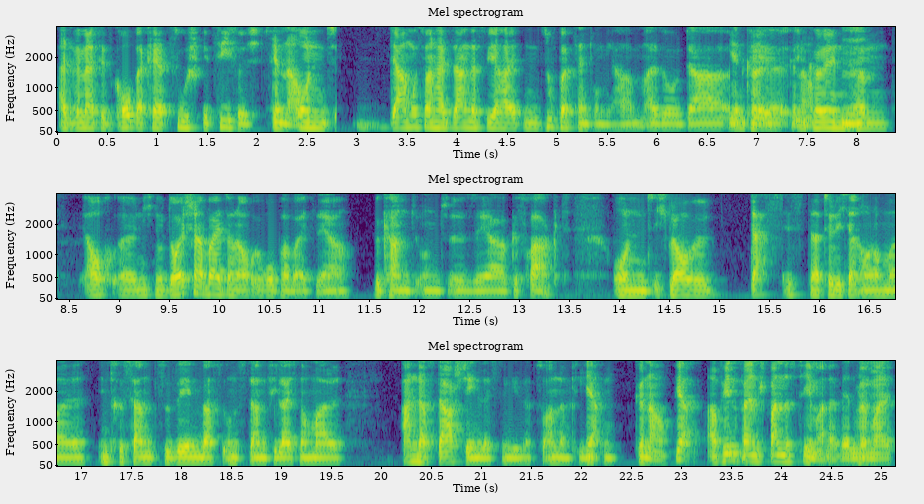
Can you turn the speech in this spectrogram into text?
also wenn man das jetzt grob erklärt, zu spezifisch. Genau. Und da muss man halt sagen, dass wir halt ein Superzentrum hier haben. Also da In sind Köln, wir genau. in Köln Mhm. ähm, auch äh, nicht nur deutschlandweit, sondern auch europaweit sehr bekannt und äh, sehr gefragt. Und ich glaube, das ist natürlich dann auch nochmal interessant zu sehen, was uns dann vielleicht nochmal anders dastehen lässt im Gegensatz zu anderen Ja, Kliniken. genau. Ja, auf jeden Fall ein spannendes Thema. Da werden wir Ja. mal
